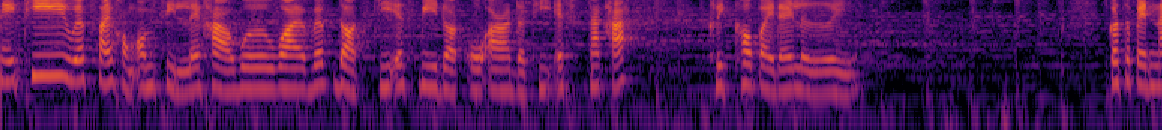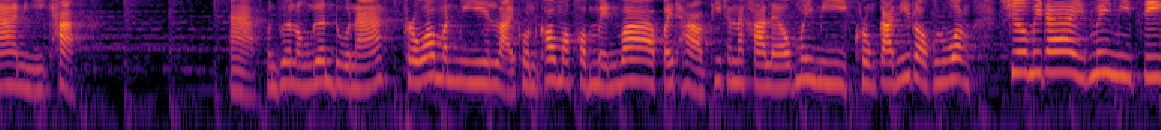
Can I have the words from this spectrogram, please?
ในที่เว็บไซต์ของออมสินเลยค่ะ www.gsb.or.th นะคะ คลิกเข้าไปได้เลย ก็จะเป็นหน้านี้ค่ะ อ่าเพื่อนๆลองเลื่อนดูนะ เพราะว่ามันมีหลายคนเข้ามาคอมเมนต์ว่าไปถามที่ธนาคารแล้วไม่มีโครงการนี้หลอกลวง เชื่อไม่ได้ไม่มีจริง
